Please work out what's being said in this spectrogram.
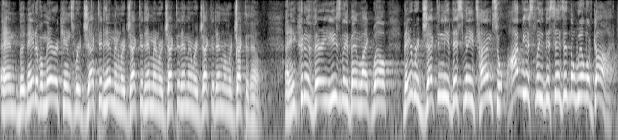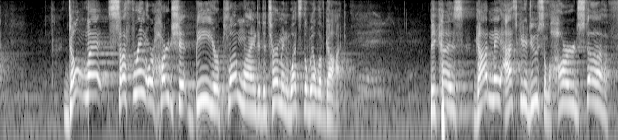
And the Native Americans rejected him and rejected him and rejected him and rejected him and rejected him. And he could have very easily been like, well, they rejected me this many times, so obviously this isn't the will of God. Don't let suffering or hardship be your plumb line to determine what's the will of God. Because God may ask you to do some hard stuff.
